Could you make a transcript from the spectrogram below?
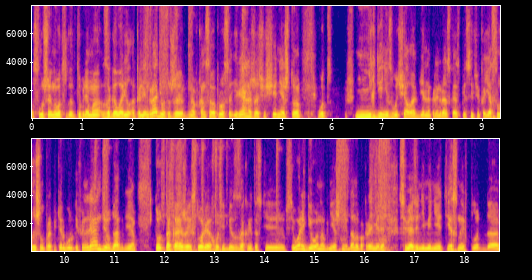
Слушай, ну вот ты прямо заговорил о Калининграде, вот уже в конце вопроса, и реально же ощущение, что вот нигде не звучала отдельно калининградская специфика. Я слышал про Петербург и Финляндию, да, где тут такая же история, хоть и без закрытости всего региона внешней, да, но, по крайней мере, связи не менее тесные, вплоть до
